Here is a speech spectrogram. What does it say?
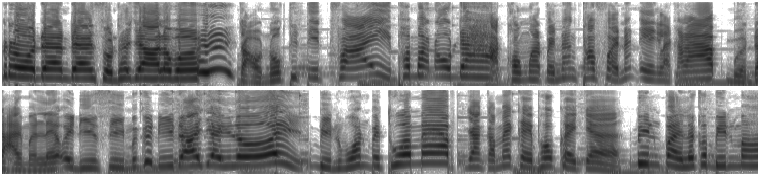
โรแดนแดนสนธยาละเว้ย เจ้านกที่ติดไฟพมันเอาดาบของมันไปนั่งทับไฟนั่นเองแหละครับ เมื่อได้มาแล้วไอ้ดีซีมันก็ดีได้ใหญ่เลย บินว่อนไปทั่วแมปยังกับไม่เคยพบเคยเจอ บินไปแล้วก็บินมา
